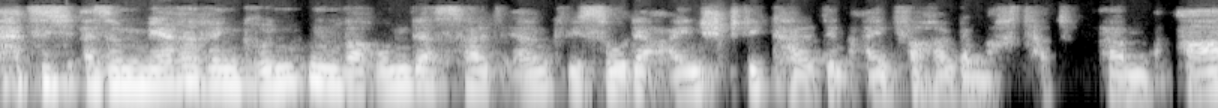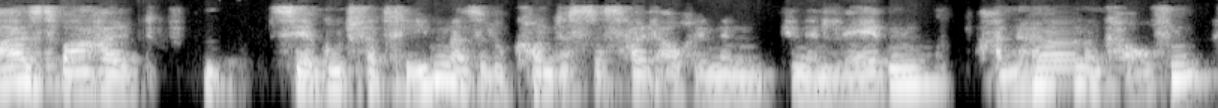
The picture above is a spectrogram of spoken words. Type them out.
hat sich also mehreren Gründen, warum das halt irgendwie so der Einstieg halt den einfacher gemacht hat. Ähm, A, es war halt sehr gut vertrieben, also du konntest das halt auch in den, in den Läden anhören und kaufen.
